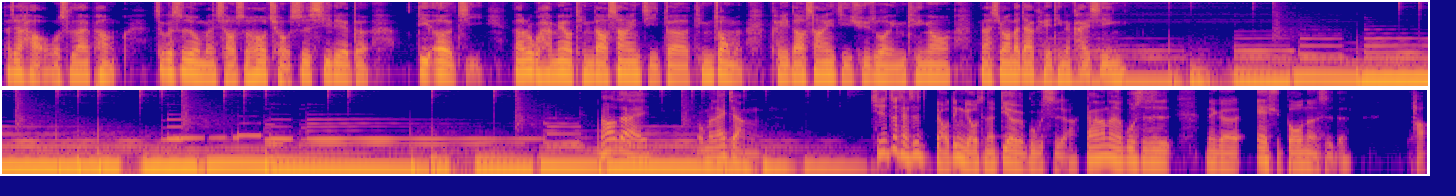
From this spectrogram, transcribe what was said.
大家好，我是赖胖，这个是我们小时候糗事系列的第二集。那如果还没有听到上一集的听众们，可以到上一集去做聆听哦。那希望大家可以听得开心。然后再来，我们来讲，其实这才是表定流程的第二个故事啊。刚刚那个故事是那个 H bonus 的，好。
